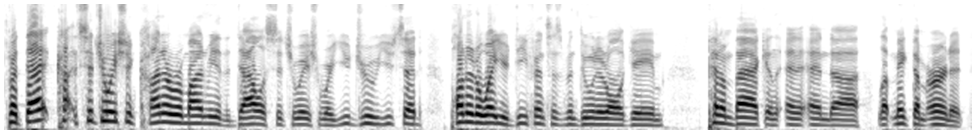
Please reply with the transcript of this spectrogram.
But that situation kind of reminded me of the Dallas situation where you drew. You said punt it away. Your defense has been doing it all game. Pin them back and and, and uh, let make them earn it.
